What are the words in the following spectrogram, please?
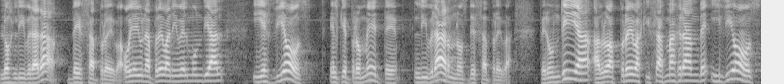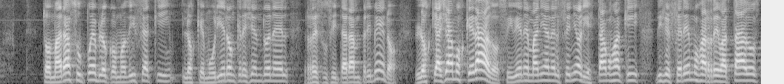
Los librará de esa prueba. Hoy hay una prueba a nivel mundial y es Dios el que promete librarnos de esa prueba. Pero un día habrá pruebas quizás más grandes y Dios tomará su pueblo, como dice aquí, los que murieron creyendo en Él resucitarán primero. Los que hayamos quedado, si viene mañana el Señor y estamos aquí, dice, seremos arrebatados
